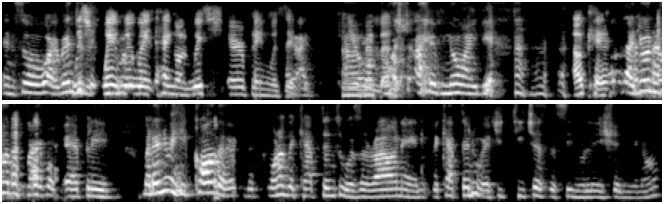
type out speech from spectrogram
And so I went Which, to wait, wait, wait, hang on. Which airplane was it? I, can you uh, remember? Gosh, I have no idea. Okay. I don't know the type of airplane. But anyway, he called the, the, one of the captains who was around and the captain who actually teaches the simulation, you know.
